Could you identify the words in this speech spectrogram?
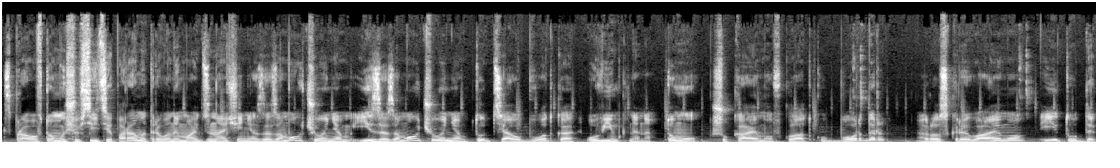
Справа в тому, що всі ці параметри вони мають значення за замовчуванням, і за замовчуванням тут ця обводка увімкнена. Тому шукаємо вкладку Border, розкриваємо, і тут де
